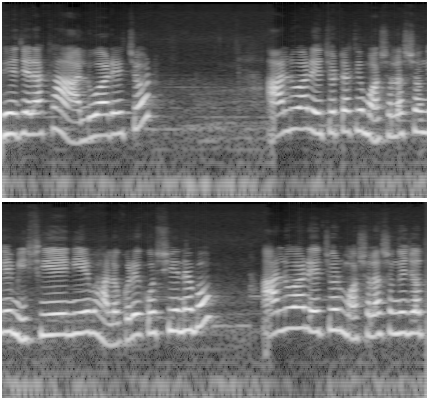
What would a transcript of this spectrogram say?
ভেজে রাখা আলু আর এঁচড়। আলু আর এঁচড়টাকে মশলার সঙ্গে মিশিয়ে নিয়ে ভালো করে কষিয়ে নেব। আলু আর এঁচড় মশলার সঙ্গে যত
